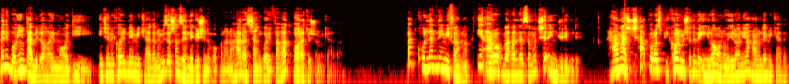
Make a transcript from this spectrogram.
ولی با این قبیله های مادی این چنین کاری نمی‌کردن و میذاشتن زندگیشون رو بکنن و هر از چنگای فقط قارتشون می‌کردن. بعد کلا نمی‌فهمم این عراق بغل دست ما چرا اینجوری بوده؟ همش چپ و راست پیکار می‌شده به ایران و ایرانیا حمله می‌کرده.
